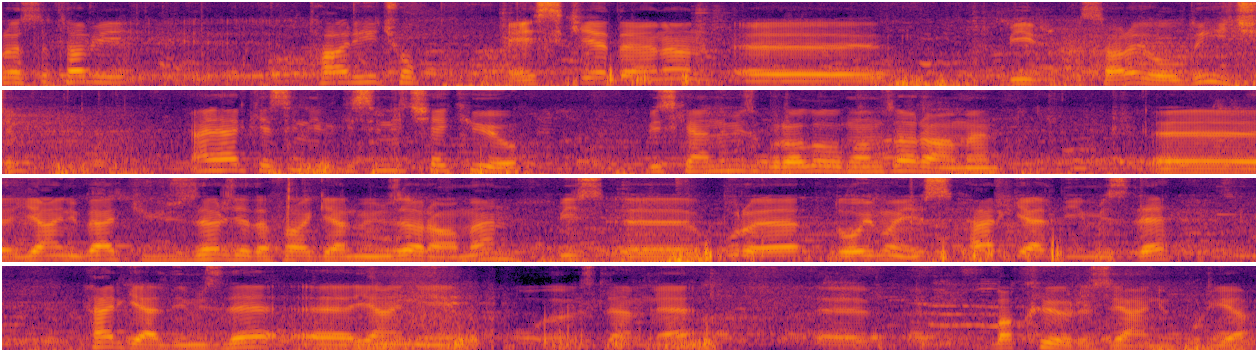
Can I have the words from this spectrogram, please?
burası tabii e, tarihi çok eskiye dayanan e, bir saray olduğu için yani herkesin ilgisini çekiyor. Biz kendimiz buralı olmamıza rağmen e, yani belki yüzlerce defa gelmemize rağmen biz e, buraya doymayız. Her geldiğimizde her geldiğimizde e, yani o özlemle e, bakıyoruz yani buraya.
